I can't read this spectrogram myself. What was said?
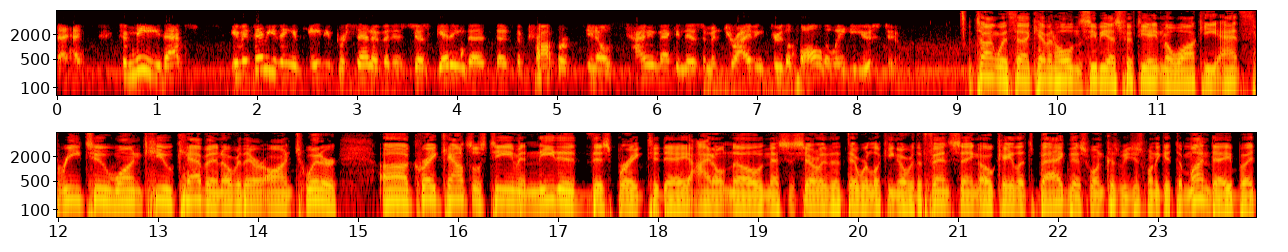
that to me, that's if it's anything, it's eighty percent of it is just getting the, the the proper you know timing mechanism and driving through the ball the way he used to. Talking with uh, Kevin Holden, CBS 58 Milwaukee at 321Q Kevin over there on Twitter. Uh, Craig Counsell's team needed this break today. I don't know necessarily that they were looking over the fence saying, okay, let's bag this one because we just want to get to Monday. But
